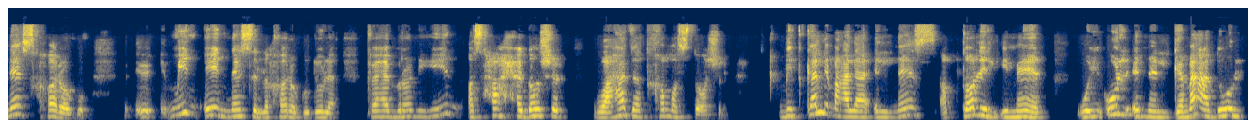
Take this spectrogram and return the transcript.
ناس خرجوا. مين إيه الناس اللي خرجوا دول؟ في عبرانيين أصحاح 11 وعدد 15 بيتكلم على الناس أبطال الإيمان ويقول إن الجماعة دول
